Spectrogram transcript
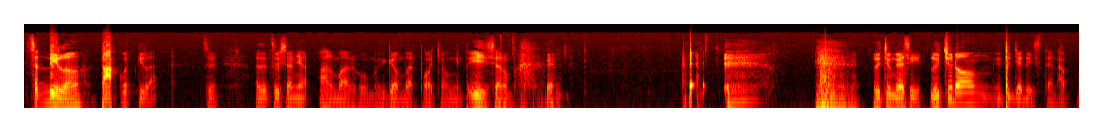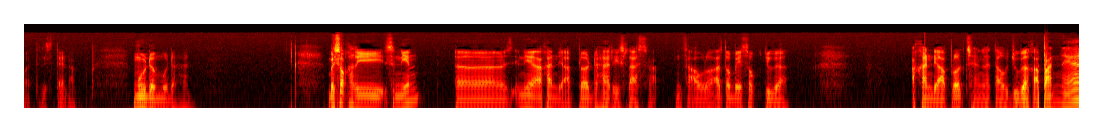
Sedih loh takut gila. Ada tulisannya almarhum gambar pocong gitu ih serem. Lucu nggak sih? Lucu dong. Itu jadi stand up materi stand up mudah-mudahan. Besok hari Senin uh, ini akan diupload hari Selasa Insya Allah atau besok juga akan diupload saya nggak tahu juga kapan ya.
